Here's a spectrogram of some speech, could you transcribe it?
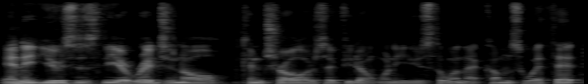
and it uses the original controllers if you don't want to use the one that comes with it.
